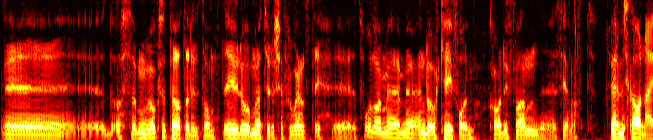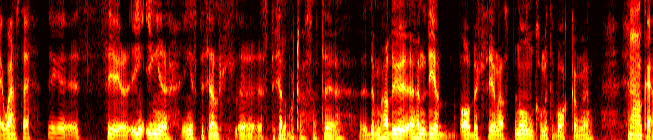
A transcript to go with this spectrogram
Eh, som vi också pratade lite om. Det är ju då möter Sheffield Wednesday. Eh, två lag med, med ändå okej form. Cardiff vann eh, senast. Hur är det med skadorna i Wednesday? Det ser in- inget, inget speciellt, eh, speciella borta. Så att, eh, de hade ju en del avbräck senast. Någon kommer tillbaka men Ja, okej.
